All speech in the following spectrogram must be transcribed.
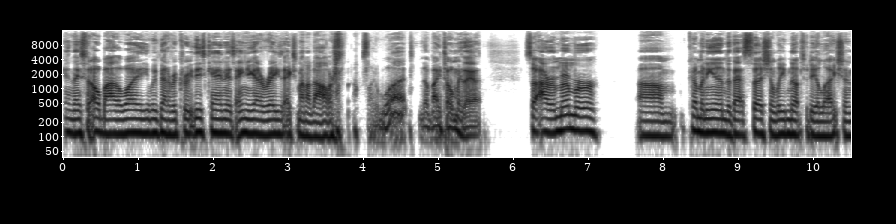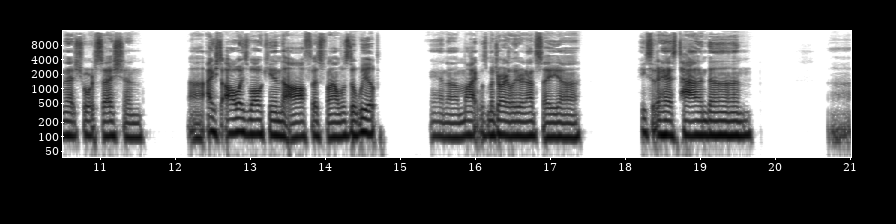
And they said, Oh, by the way, we've got to recruit these candidates and you got to raise X amount of dollars. I was like, What? Nobody told me that. So I remember um, coming into that session leading up to the election, that short session. Uh, I used to always walk in the office when I was the whip, and uh, Mike was majority leader, and I'd say, uh, he said it has tiling done. Uh,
